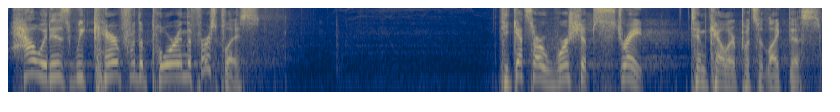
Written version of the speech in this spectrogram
how it is we care for the poor in the first place. He gets our worship straight. Tim Keller puts it like this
